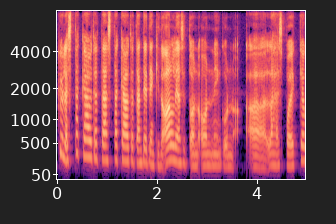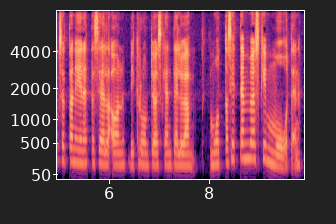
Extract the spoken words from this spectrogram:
Kyllä sitä käytetään, sitä käytetään. Tietenkin no allianssit on, on niin kuin, äh, lähes poikkeuksetta niin, että siellä on Big Room-työskentelyä, mutta sitten myöskin muuten –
